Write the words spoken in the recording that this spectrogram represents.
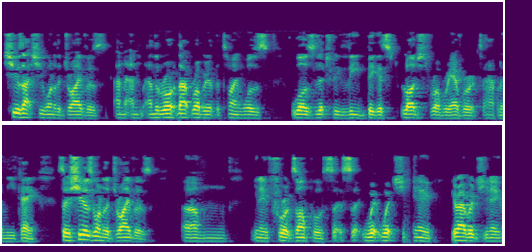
she was actually one of the drivers. And and and the, that robbery at the time was was literally the biggest, largest robbery ever to happen in the UK. So she was one of the drivers. Um, you know, for example, so, so, which you know your average you know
